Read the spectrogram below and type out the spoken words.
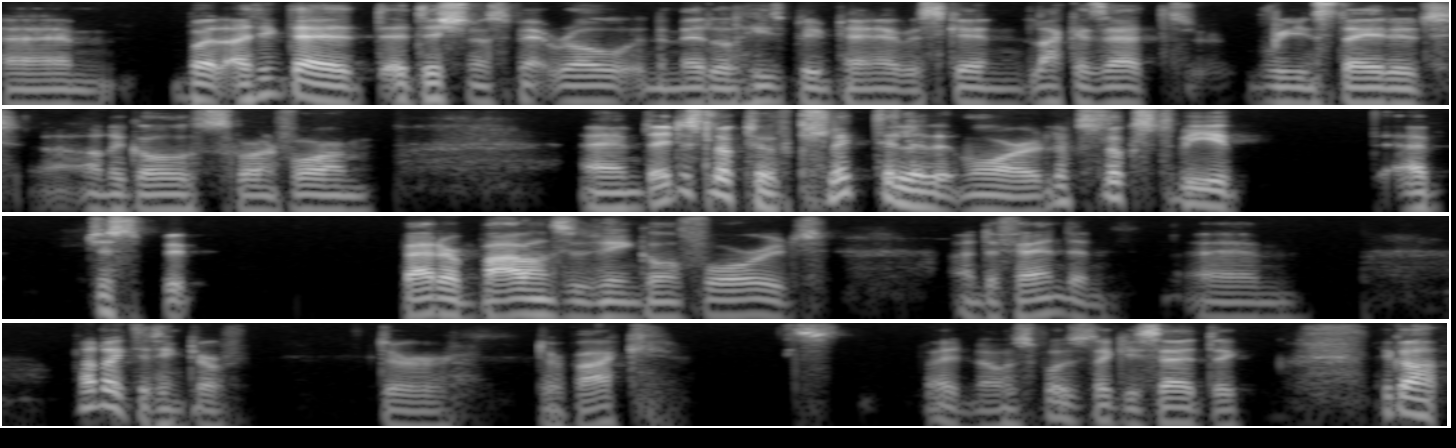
Um, but I think the addition of Smith Rowe in the middle, he's been playing out of skin. Lacazette reinstated on a goal scoring form. And um, they just look to have clicked a little bit more. It looks looks to be a, a just better balance between going forward and defending. Um, I'd like to think they're they're they're back. It's, I don't know. I suppose, like you said, they, they got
